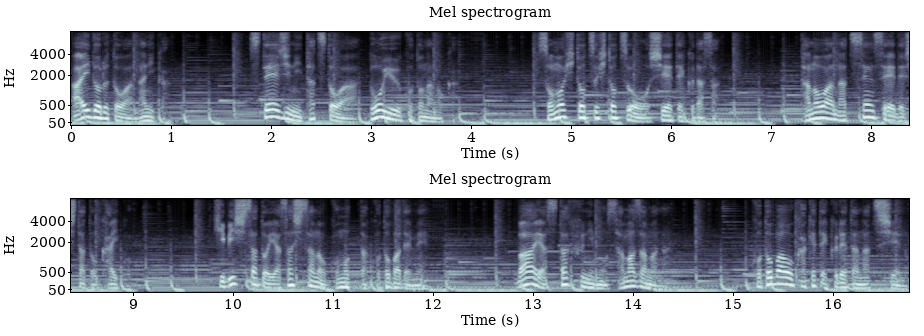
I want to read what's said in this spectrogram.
アイドルとは何か。ステージに立つとはどういうことなのか。その一つ一つを教えてくださ。たのは夏先生でしたと解雇。厳しさと優しさのこもった言葉でめバーやスタッフにも様々な。言葉をかけてくれた夏氏への。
